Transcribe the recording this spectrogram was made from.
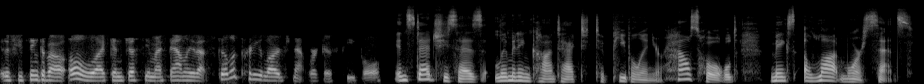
if you think about, oh, I can just see my family, that's still a pretty large network of people. Instead, she says limiting contact to people in your household makes a lot more sense.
